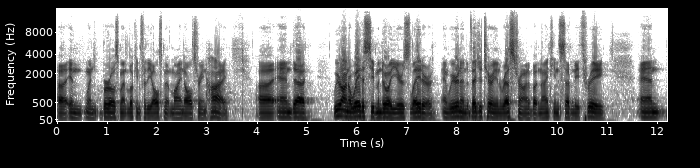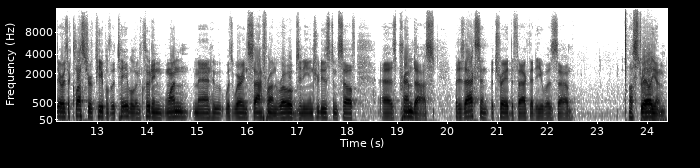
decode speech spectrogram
uh, in, when Burroughs went looking for the ultimate mind-altering high. Uh, and uh, we were on our way to Sibundoy years later, and we were in a vegetarian restaurant about 1973. And there was a cluster of people at the table, including one man who was wearing saffron robes, and he introduced himself as Premdas, but his accent betrayed the fact that he was uh, Australian.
